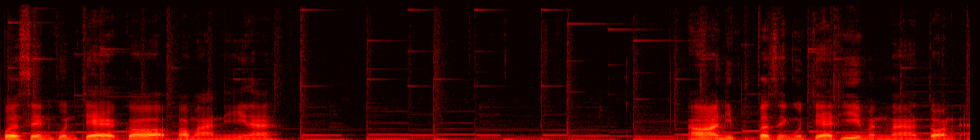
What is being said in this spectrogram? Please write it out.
เปอร์เซ็นต์กุญแจก็ประมาณนี้นะอ๋ออันนี้เปอร์เซ็นต์กุญแจที่มันมาตอนไอ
